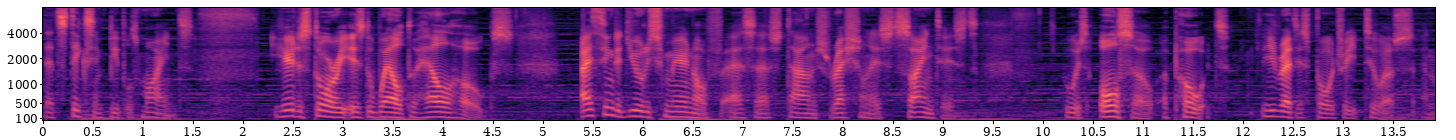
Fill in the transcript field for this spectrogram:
that sticks in people's minds. Here the story is the well to hell hoax. I think that Yuri Smirnov, as a staunch rationalist scientist, who is also a poet, he read his poetry to us, and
